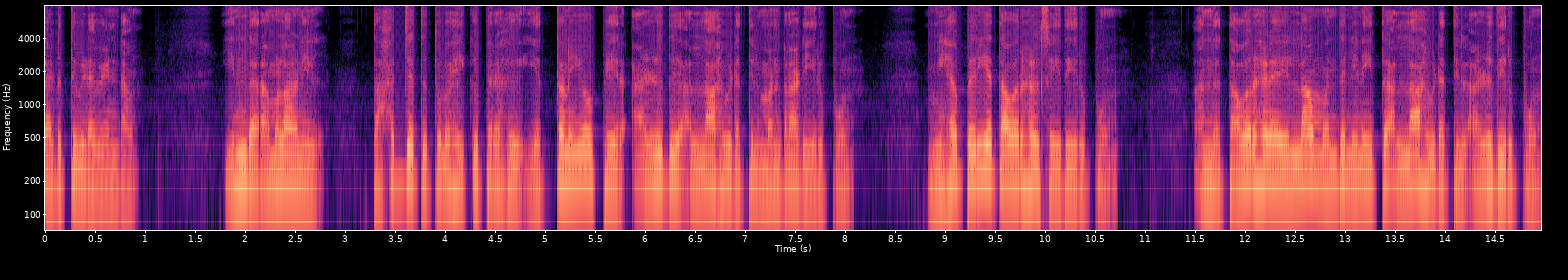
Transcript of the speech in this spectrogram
தடுத்துவிட வேண்டாம். இந்த ரமலானில் தஹஜத்து தொழுகைக்கு பிறகு எத்தனையோ பேர் அழுது அல்லாஹ்விடத்தில் மன்றாடி இருப்போம். மிகப்பெரிய தவறுகள் செய்து இருப்போம். அந்த தவறுகளை எல்லாம் வந்து நினைத்து அல்லாஹ்விடத்தில் அழுதிருப்போம்.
